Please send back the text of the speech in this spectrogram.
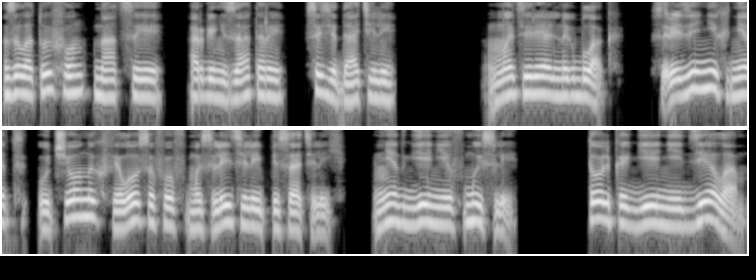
Золотой фонд нации, организаторы, созидатели. Материальных благ. Среди них нет ученых, философов, мыслителей, писателей. Нет гениев мысли. Только гений дела,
